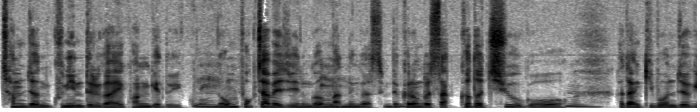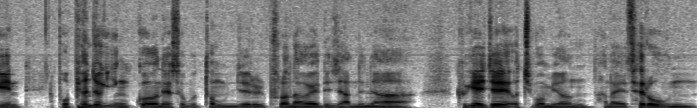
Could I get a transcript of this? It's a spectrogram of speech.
참전 군인들과의 관계도 있고 네. 너무 복잡해지는 건 네. 맞는 것 같습니다. 음. 그런 걸 싹 걷어치우고 음. 가장 기본적인 보편적 인권에서부터 문제를 풀어 나가야 되지 않느냐. 그게 이제 어찌 보면 하나의 새로운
